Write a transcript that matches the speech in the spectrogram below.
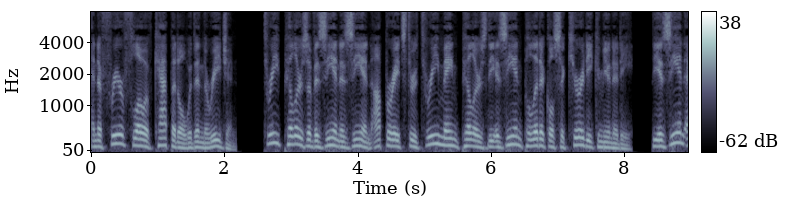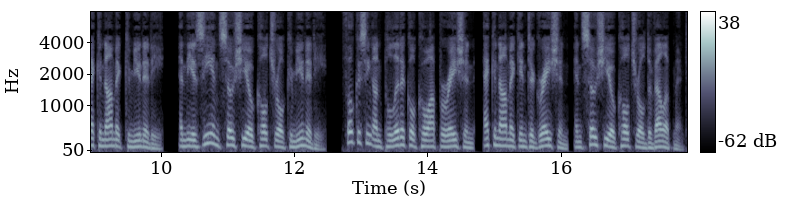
and a freer flow of capital within the region. Three pillars of ASEAN ASEAN operates through three main pillars the ASEAN Political Security Community, the ASEAN Economic Community, and the ASEAN Socio-Cultural Community, focusing on political cooperation, economic integration, and socio-cultural development.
